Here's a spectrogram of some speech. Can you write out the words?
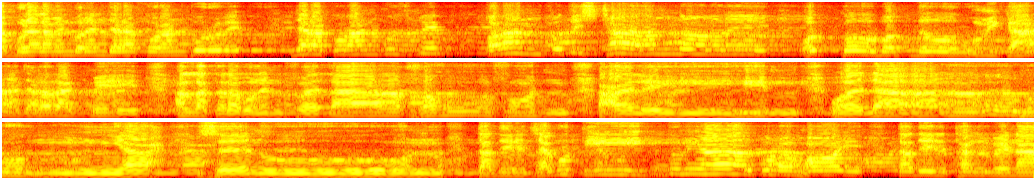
রব্বুল আলামিন বলেন, যারা কোরআন পড়বে, যারা কোরআন বুঝবে কোরআন প্রতিষ্ঠার আন্দোলনে ঐক্যবদ্ধ ভূমিকা যারা রাখবে, আল্লাহ তারা বলেন তাদের জাগতিক দুনিয়ার কোনো ভয় তাদের থাকবে না।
